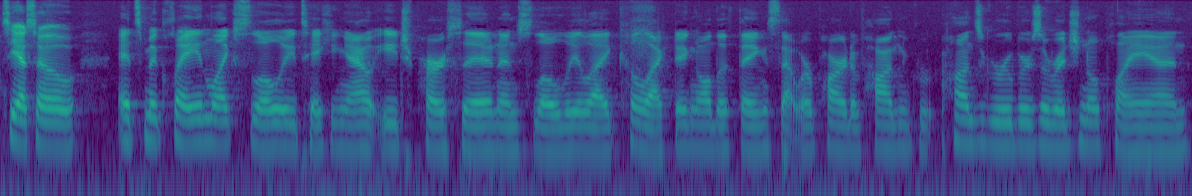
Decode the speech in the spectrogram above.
so yeah, so it's McClane like slowly taking out each person and slowly like collecting all the things that were part of Han, Hans Gruber's original plan.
